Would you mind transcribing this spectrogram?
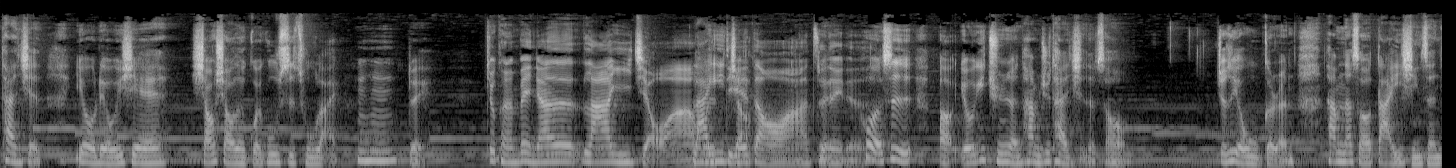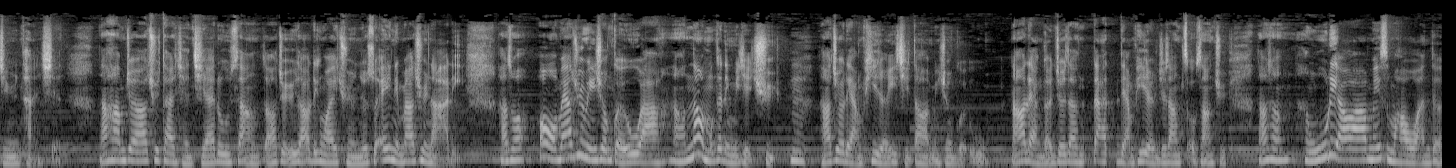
探险，也有留一些小小的鬼故事出来。嗯哼，对。就可能被人家拉衣角啊，拉衣跌倒啊之类的，或者是呃，有一群人他们去探险的时候，就是有五个人，他们那时候大一新生进去探险，然后他们就要去探险，骑在路上，然后就遇到另外一群人，就说：“哎，你们要去哪里？”他说：“哦，我们要去明雄鬼屋啊。”然后那我们跟你们一起去，嗯，然后就两批人一起到了明雄鬼屋，然后两个人就这样大两批人就这样走上去，然后想很无聊啊，没什么好玩的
